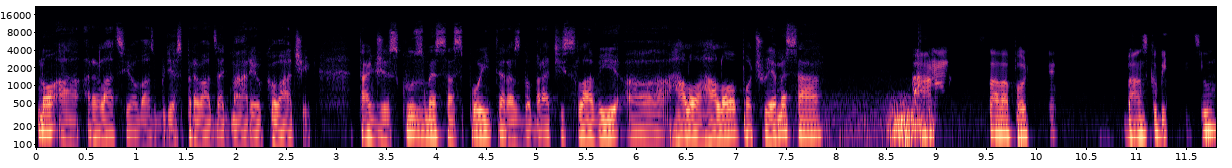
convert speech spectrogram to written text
No a reláciou vás bude sprevádzať Mário Kováčik. Takže skúsme sa spojiť teraz do Bratislavy. Uh, halo, halo, počujeme sa? Áno, Slava počuje. Bansko Bystricu.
